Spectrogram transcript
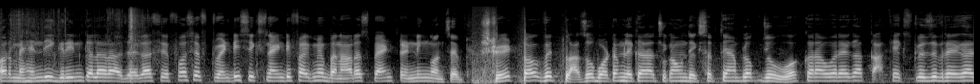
और मेहंदी ग्रीन कलर आ जाएगा। सिर्फ़ और सिर्फ़ ट्वेंटी सिक्स नाइन्टी फाइव में Banaras pant trending concept straight top with palazzo bottom लेकर आ चुका हूँ, देख सकते हैं आप लोग, जो वर्क करा हुआ रहेगा, काफ़ी एक्सक्लूसिव रहेगा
